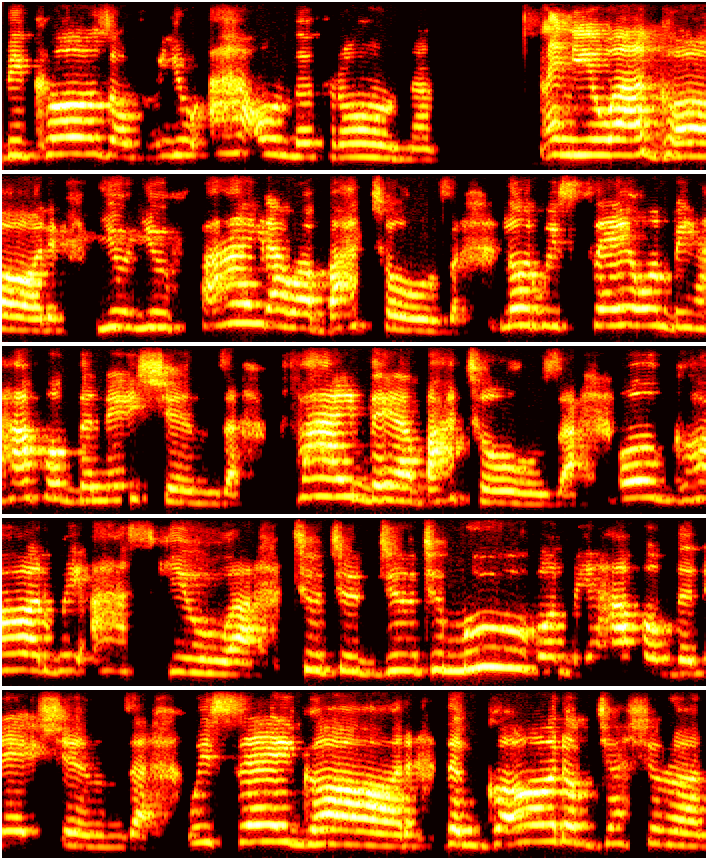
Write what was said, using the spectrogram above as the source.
because of you are on the throne and you are God. You you fight our battles. Lord, we say on behalf of the nations, fight their battles. Oh God, we ask you uh, to, to do to move on behalf of the nations. We say, God, the God of Jeshurun,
